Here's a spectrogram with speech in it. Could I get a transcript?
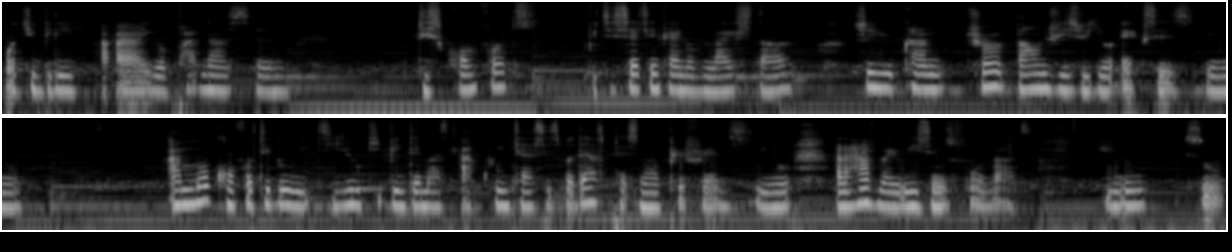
what you believe are your partner's um, discomforts with a certain kind of lifestyle, so you can draw boundaries with your exes. You know, I'm more comfortable with you keeping them as acquaintances, but that's personal preference. You know, and I have my reasons for that. You know, so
